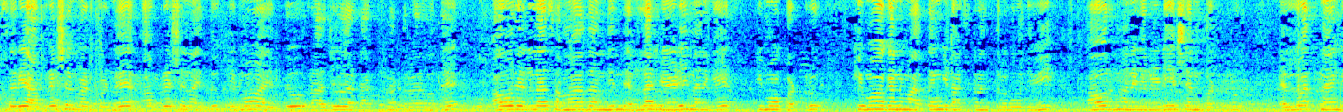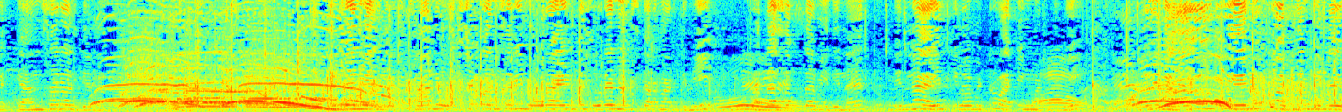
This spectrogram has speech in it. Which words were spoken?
ಸರಿ, ಆಪರೇಷನ್ ಮಾಡಿಕೊಂಡೆ. ಆಪರೇಷನ್ ಆಯ್ತು, ಕಿಮೋ ಆಯ್ತು. ರಾಜು ಡಾಕ್ಟರ್ ಹತ್ರ ಹೋದೆ. ಅವರೆಲ್ಲ ಸಮಾಧಾನದಿಂದ ಎಲ್ಲ ಹೇಳಿ ನನಗೆ ಕಿಮೋ ಕೊಟ್ಟರು ಕಿಮೋಗ ನಮ್ಮ ಅತ್ತಂಗಿ ಡಾಕ್ಟರ್ ಹತ್ರ ಹೋದ್ವಿ. ಅವ್ರು ನನಗೆ ರೇಡಿಯೇಷನ್ ಕೊಟ್ಟರು ಎಲ್ಲ ಕ್ಯಾನ್ಸರ್ ಆಗಿದೆ. ನಾನು ಮಾಡಿ ನೂರ ಐದು ಸೂರ್ಯ ನಮಸ್ಕಾರ ಮಾಡ್ತೀನಿ ಸಪ್ತಮಿ ದಿನ. ದಿನ ಐದು ಕಿಲೋಮೀಟರ್ ವಾಕಿಂಗ್ ಮಾಡ್ತೀನಿ. ಏನು ಪ್ರಾಬ್ಲಮ್ ಇಲ್ಲ.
